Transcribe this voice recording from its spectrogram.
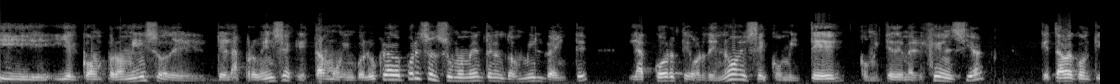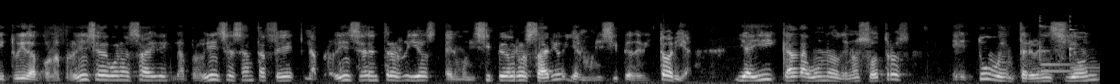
y, el compromiso de, de, las provincias que estamos involucrados. Por eso en su momento, en el 2020, la Corte ordenó ese comité, comité de emergencia, que estaba constituida por la provincia de Buenos Aires, la provincia de Santa Fe, la provincia de Entre Ríos, el municipio de Rosario y el municipio de Victoria. Y ahí cada uno de nosotros eh, tuvo intervención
